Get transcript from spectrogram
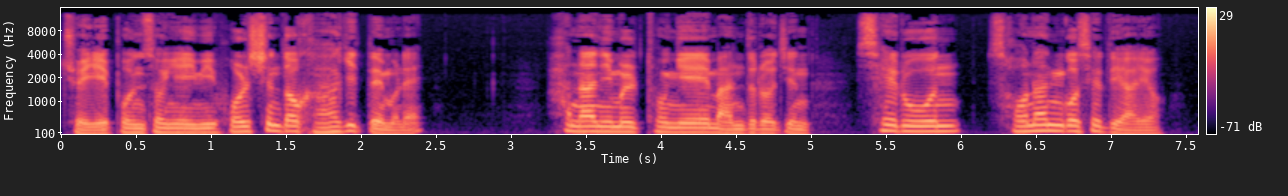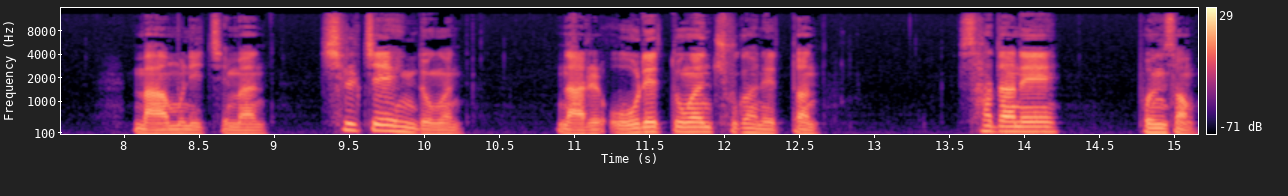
죄의 본성의 힘이 훨씬 더 강하기 때문에 하나님을 통해 만들어진 새로운 선한 것에 대하여 마음은 있지만 실제 행동은 나를 오랫동안 주관했던 사단의 본성,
